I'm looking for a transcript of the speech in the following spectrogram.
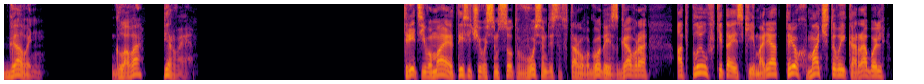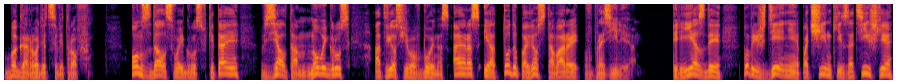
Гавань. Глава первая. 3 мая 1882 года из Гавра отплыл в китайские моря трехмачтовый корабль «Богородица ветров». Он сдал свой груз в Китае, взял там новый груз, отвез его в Буэнос-Айрес и оттуда повез товары в Бразилию. Переезды, повреждения, починки, затишье,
